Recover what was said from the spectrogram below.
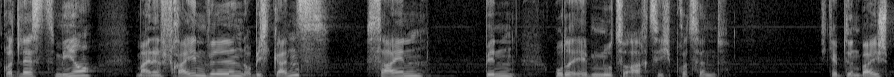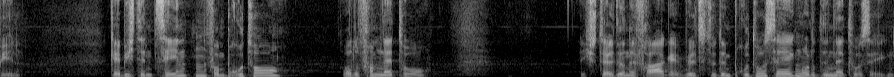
Gott lässt mir meinen freien Willen, ob ich ganz sein bin oder eben nur zu 80 Prozent. Ich gebe dir ein Beispiel. Gebe ich den Zehnten vom Brutto oder vom Netto? Ich stelle dir eine Frage. Willst du den Bruttosegen oder den Nettosegen?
